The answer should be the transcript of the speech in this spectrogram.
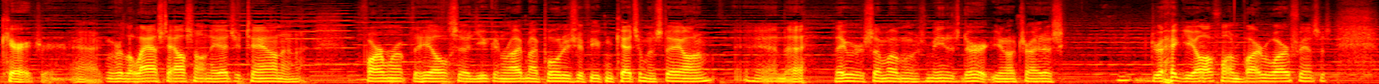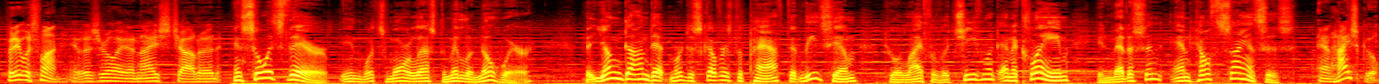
character. Uh, we were the last house on the edge of town, and a farmer up the hill said, "You can ride my ponies if you can catch them and stay on them." And uh, they were some of them as mean as dirt, you know, try to drag you off on barbed wire fences. But it was fun. It was really a nice childhood. And so it's there, in what's more or less the middle of nowhere, that young Don Detmer discovers the path that leads him to a life of achievement and acclaim in medicine and health sciences. In high school,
